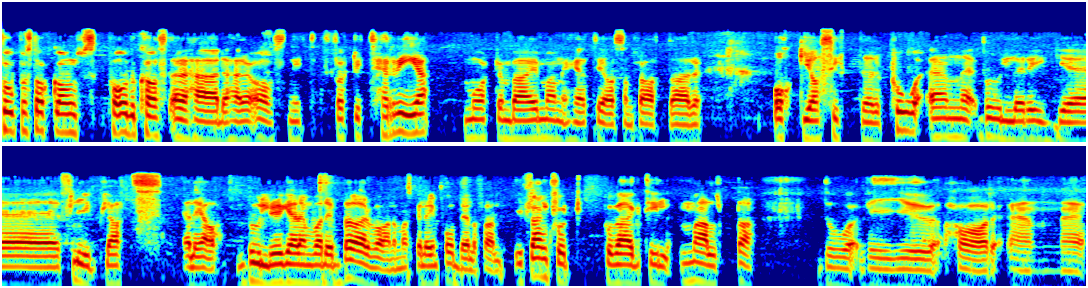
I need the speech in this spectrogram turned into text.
Fotboll Stockholms podcast är här. Det här är avsnitt 43. Mårten Bergman heter jag som pratar. Och jag sitter på en bullrig eh, flygplats. Eller ja, bullrigare än vad det bör vara när man spelar in podd i alla fall. I Frankfurt på väg till Malta. Då vi ju har en eh,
